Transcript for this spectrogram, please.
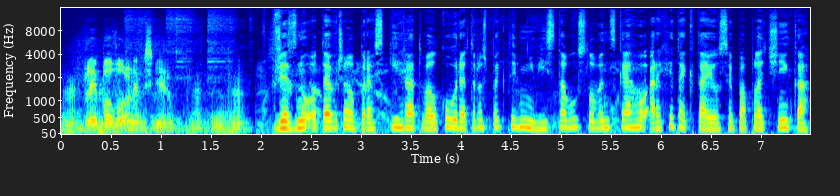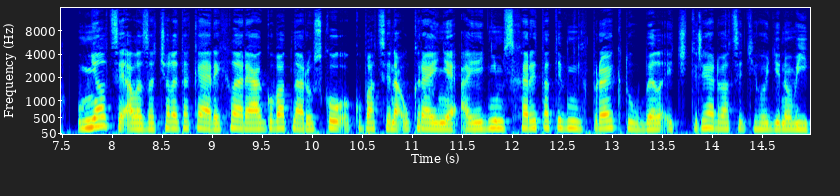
v libovolném směru. V březnu otevřel Pražský hrad velkou retrospektivní výstavu slovenského architekta Josipa Plečníka. Umělci ale začali také rychle reagovat na ruskou okupaci na Ukrajině a jedním z charitativních projektů byl i 24-hodinový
